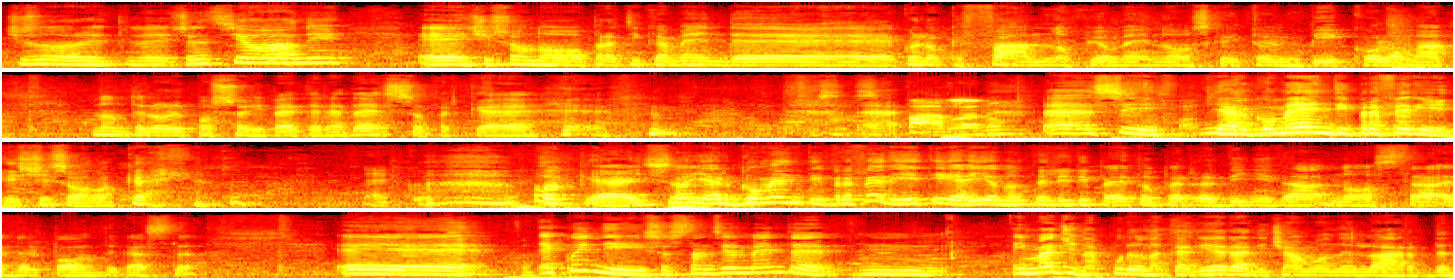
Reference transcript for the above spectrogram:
Ci sono le, le recensioni e ci sono praticamente quello che fanno più o meno scritto in piccolo, ma non te lo posso ripetere adesso perché eh, Parlano. eh, sì, gli argomenti preferiti ci sono, ok? Ecco. Ok, ci sono gli argomenti preferiti e io non te li ripeto per dignità nostra e del podcast. E, e quindi sostanzialmente mh, immagina pure una carriera diciamo nell'hard,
